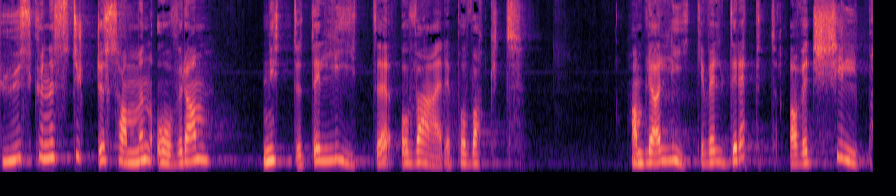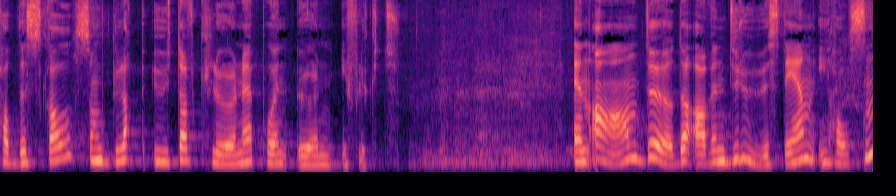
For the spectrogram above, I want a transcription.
hus kunne styrte sammen over ham, nyttet det lite å være på vakt. Han ble allikevel drept av et skilpaddeskall som glapp ut av klørne på en ørn i flukt. En annen døde av en druesten i halsen.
